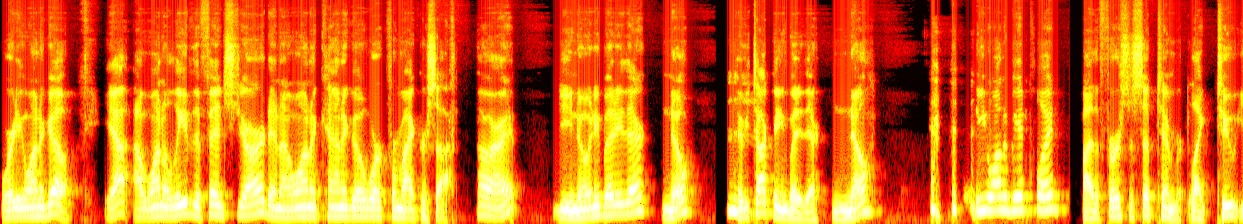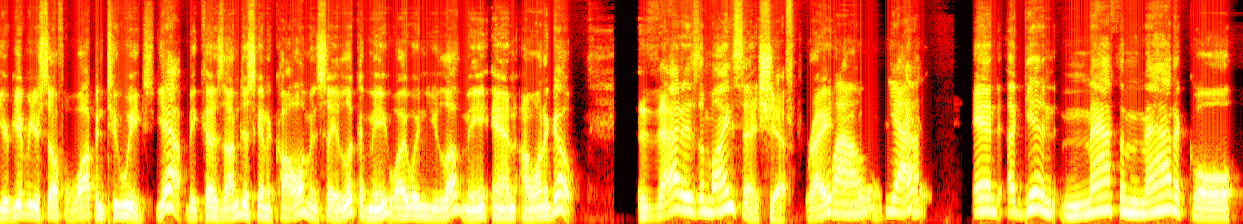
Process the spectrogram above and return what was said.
where do you want to go? Yeah, I want to leave the fenced yard and I want to kind of go work for Microsoft. All right. Do you know anybody there? No. Mm-hmm. Have you mm-hmm. talked to anybody there? No do you want to be employed by the 1st of September? Like two, you're giving yourself a whopping two weeks. Yeah, because I'm just going to call them and say, look at me. Why wouldn't you love me? And I want to go. That is a mindset shift, right? Wow. Going, yeah. And again, mathematical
